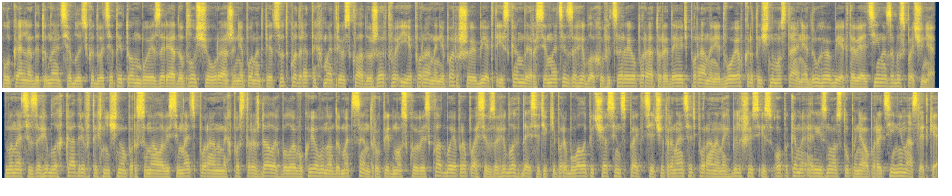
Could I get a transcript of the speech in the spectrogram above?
локальна детонація близько 20 тонн боєзаряду, площа ураження понад 500 квадратних метрів складу. Жертви і є поранені. Перший об'єкт Іскандер, 17 загиблих, офіцери і оператори, 9 поранені, двоє в критичному стані. Другий об'єкт авіаційне забезпечення, 12 загиблих кадрів технічного персоналу, 18 поранених постраждалих було евакуйовано до медцентру в Підмоскові. Склад боєприпасів загиблих 10, які перебували під час інспекції, 14 поранених, більшість із опиками різного ступеня операційні наслідки.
